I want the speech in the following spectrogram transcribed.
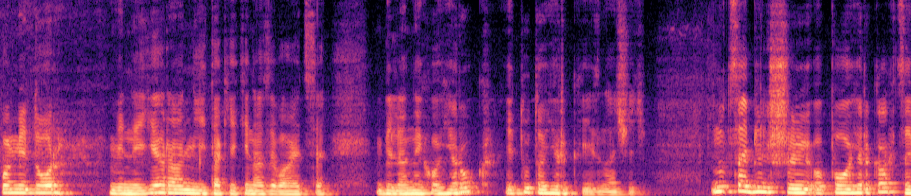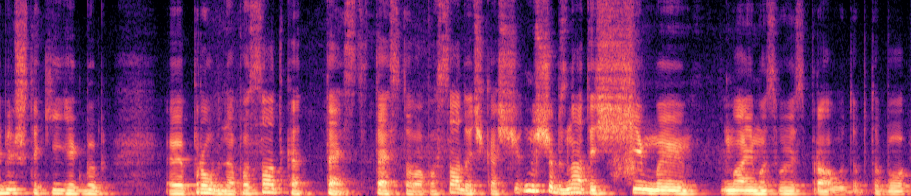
помідор. Він не є ранній, так як і називається. Біля них огірок. І тут огірки, значить. Ну, це більше по огірках, це більш такий, якби е, пробна посадка, тест, тестова посадочка, ну, щоб знати, з чим ми маємо свою справу. Тобто, бо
